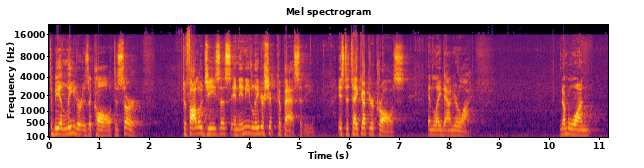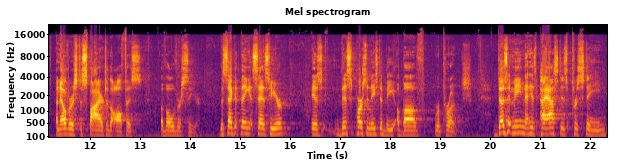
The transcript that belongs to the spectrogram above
To be a leader is a call to serve. To follow Jesus in any leadership capacity is to take up your cross and lay down your life. Number one, an elder is to aspire to the office of overseer. The second thing it says here is this person needs to be above reproach. Doesn't mean that his past is pristine.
